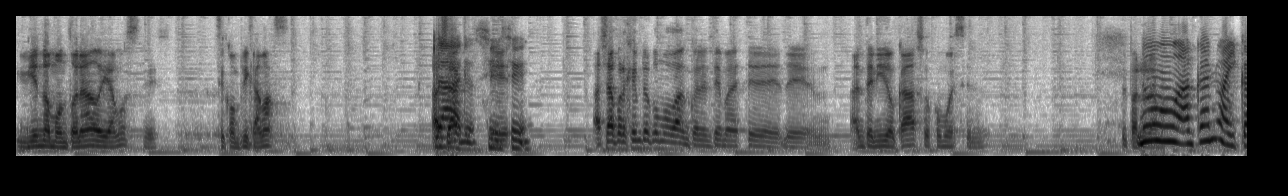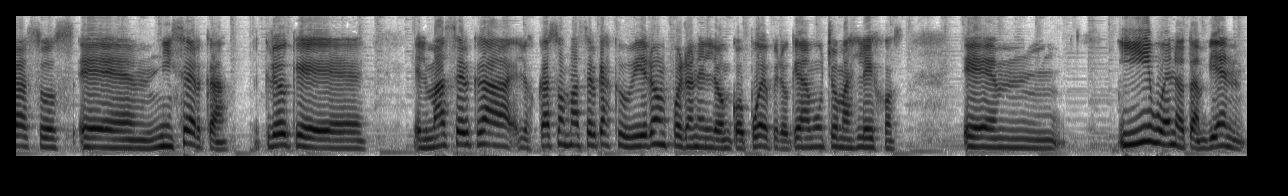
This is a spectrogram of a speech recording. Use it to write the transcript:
viviendo amontonado, digamos, se complica más. claro, sí, eh, sí. Allá, por ejemplo, ¿cómo van con el tema este de, ¿Han tenido casos? ¿Cómo es el...? No, acá no hay casos, eh, ni cerca. Creo que el más cerca, los casos más cercas que hubieron fueron en Loncopué, pero queda mucho más lejos. Em, y bueno, también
